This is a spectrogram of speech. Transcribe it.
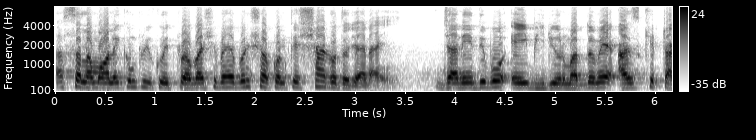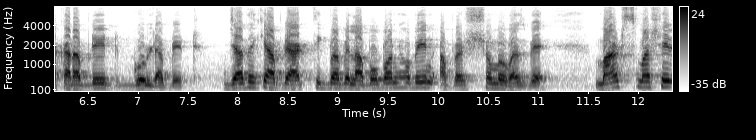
আসসালামু আলাইকুম, প্রিয় কুইত প্রবাসী ভাই বোন সকলকে স্বাগত জানাই। জানিয়ে দিব এই ভিডিওর মাধ্যমে আজকের টাকার আপডেট, গোল্ড আপডেট। যা থেকে আপনি আর্থিকভাবে লাভবান হবেন, আপনার সময় বাঁচবে। মার্চ মাসের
